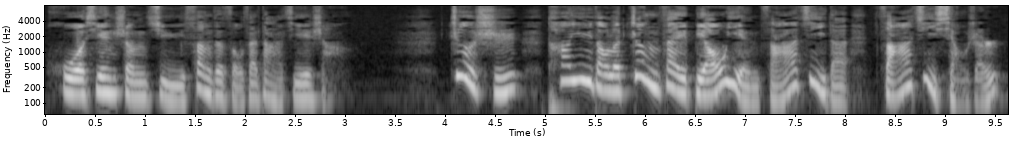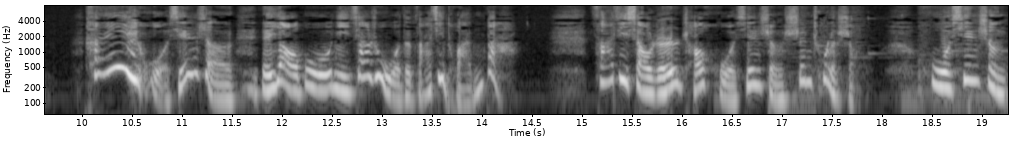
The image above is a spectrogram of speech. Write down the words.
火先生沮丧的走在大街上，这时他遇到了正在表演杂技的杂技小人儿。嘿，火先生，要不你加入我的杂技团吧？杂技小人儿朝火先生伸出了手，火先生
